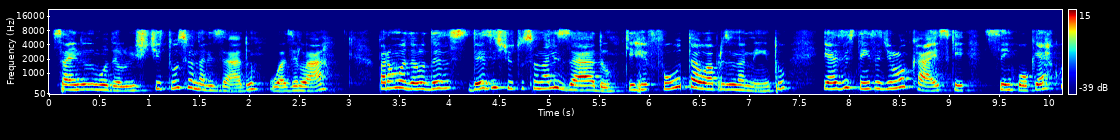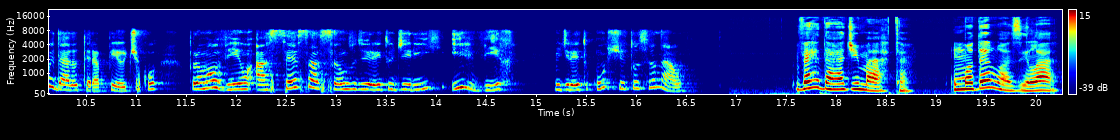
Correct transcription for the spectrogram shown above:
saindo do modelo institucionalizado, o asilar, para um modelo des desinstitucionalizado, que refuta o aprisionamento e a existência de locais que, sem qualquer cuidado terapêutico, promoviam a cessação do direito de ir e vir no direito constitucional. Verdade, Marta. O modelo asilar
